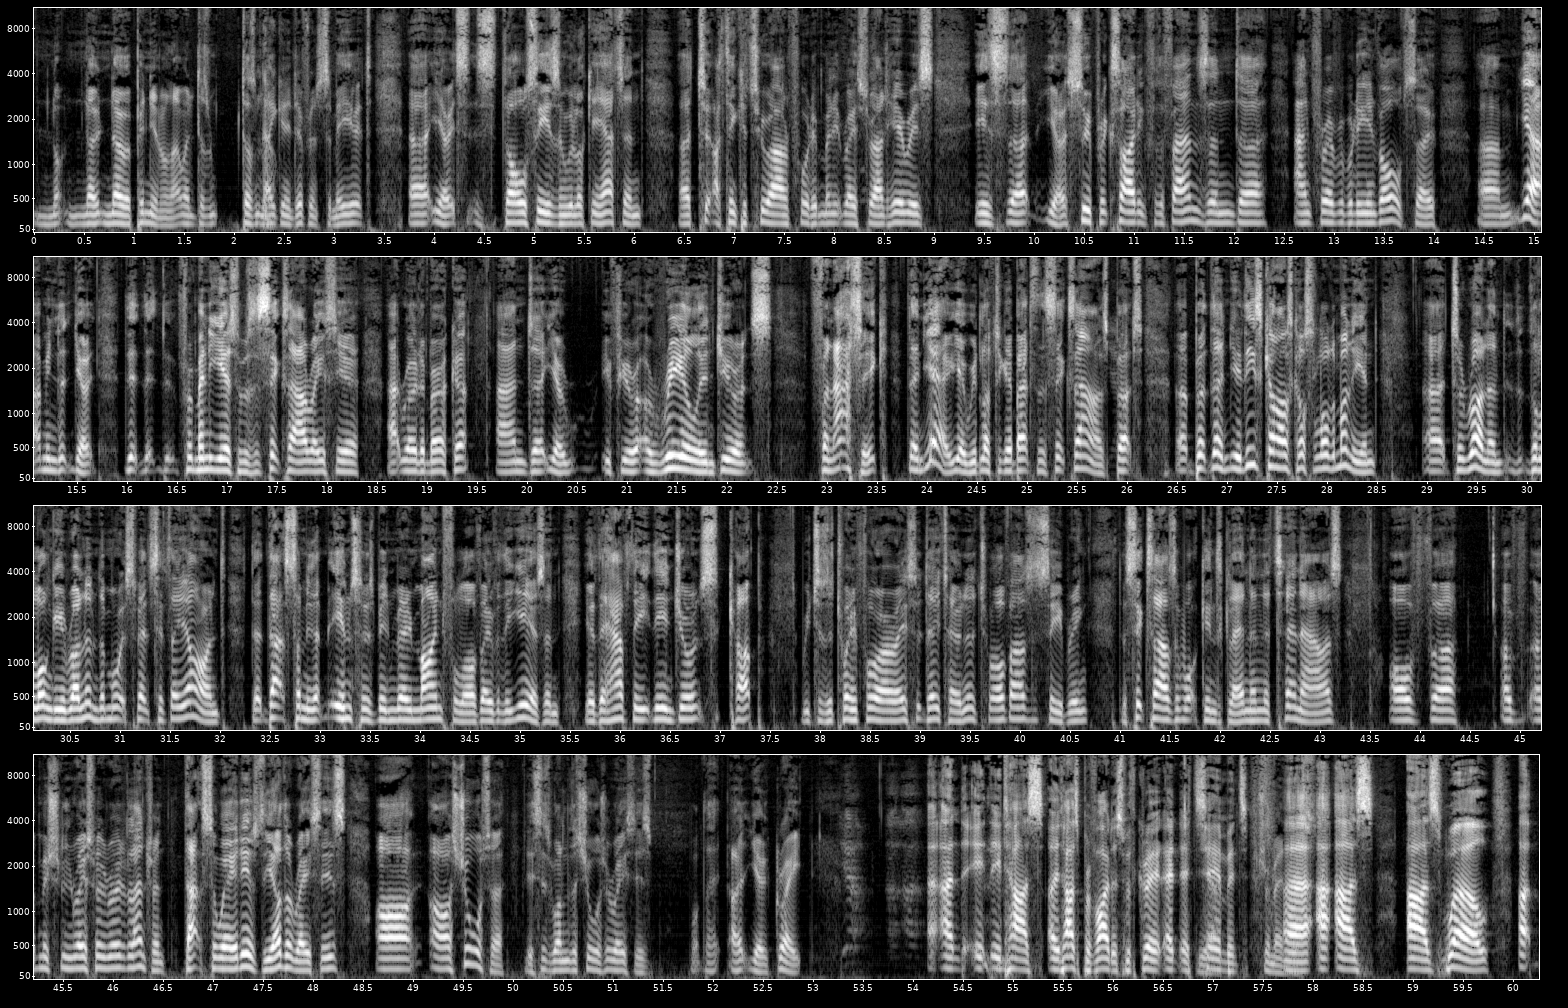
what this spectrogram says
not, no no opinion on that one. It doesn't doesn't No. make any difference to me. It uh, you know it's, it's the whole season we're looking at, and uh, two, I think a two hour and forty minute race around here is is uh, you know super exciting for the fans and uh, and for everybody involved. So. Um, yeah, I mean, you know, the, the, for many years there was a six-hour race here at Road America, and uh, you know, if you're a real endurance fanatic, then yeah, yeah, we'd love to go back to the six hours. But uh, but then you know, these cars cost a lot of money, and uh, to run, and the longer you run them, the more expensive they are, and that that's something that IMSA has been very mindful of over the years. And you know, they have the the Endurance Cup. Which is a 24-hour race at Daytona, 12 hours of Sebring, the six hours of Watkins Glen, and the 10 hours of uh, of uh, Michelin Raceway Road Atlanta. And that's the way it is. The other races are are shorter. This is one of the shorter races. What the uh, you know, great. and it, it has it has provided us with great entertainment tremendous. uh, as as well. Uh,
